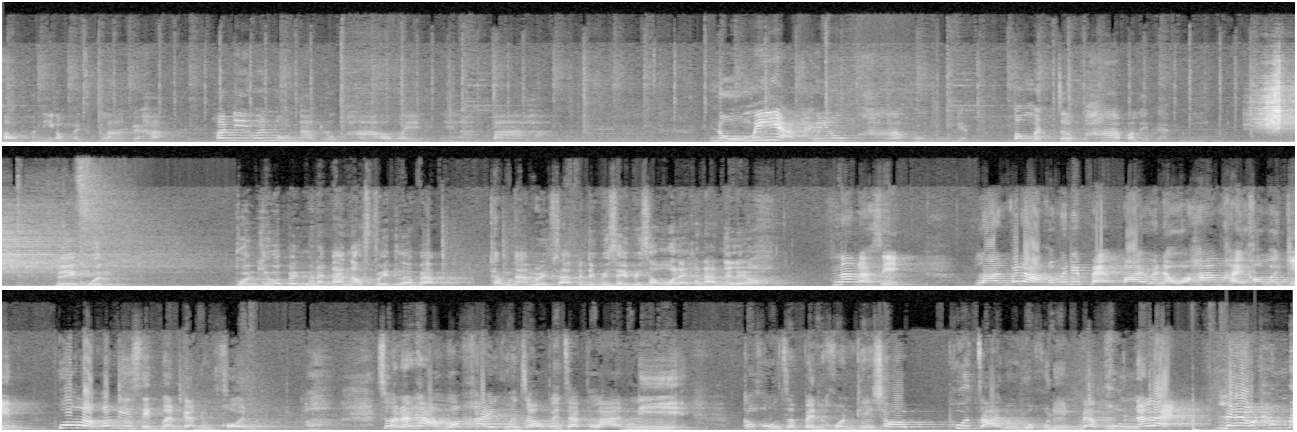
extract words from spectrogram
สองคนนี้ออกไปจากร้านด้วยค่ะ พอดีว่าหนูนัดลูกค้าเอาไว้ในร้านป้าค่ะ หนูไม่อยากให้ลูกค้าของหนูเนี่ยต้องมาเจอภาพอะไรแบบนี้ นี่คุณ คุณคิดว่าเป็นพนักงานออฟฟิศแล้วแบบทำงานบริษัทมันจะวิเศษวิโสอะไรขนาดนั้นเลยเหรอ นั่นน่ะสิ ร้านป้าดาก็ไม่ได้แปะป้ายไว้นะว่าห้ามใครเข้ามากิน พวกเราก็มีสิทธิ์เหมือนกันทุกคนอะ ส่วนถ้าถามว่าใครควรจะออกไปจากร้านนี้ ก็คงจะเป็นคนที่ชอบพูดจาดูถูกคนอื่นแบบคุณนั่นแหละ แล้วทำไม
